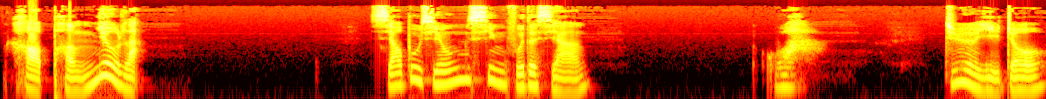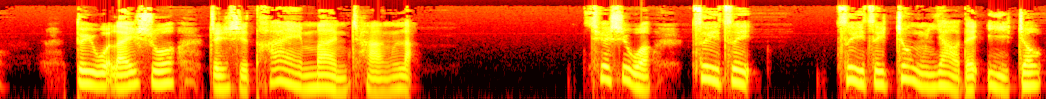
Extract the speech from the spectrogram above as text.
好朋友了。”小布熊幸福的想：“哇，这一周对我来说真是太漫长了，却是我最最最最重要的一周。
